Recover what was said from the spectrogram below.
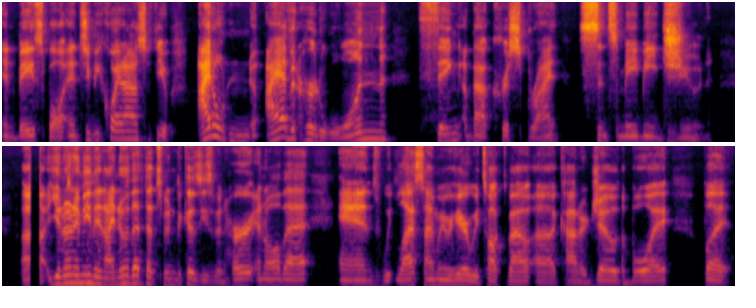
in baseball. And to be quite honest with you, I don't know. I haven't heard one thing about Kris Bryant since maybe June. Uh, you know what I mean? And I know that that's been because he's been hurt and all that. And we, last time we were here, we talked about uh, Connor Joe, the boy. But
